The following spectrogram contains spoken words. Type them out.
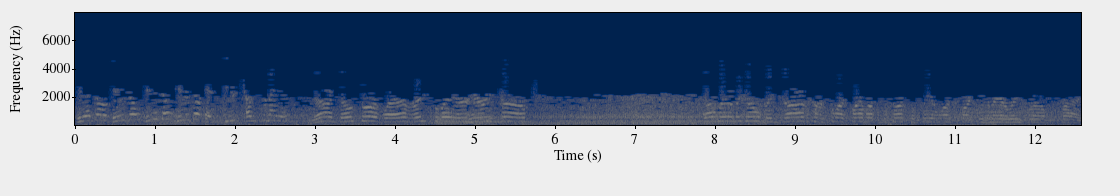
Here we go, here we go, here we go, here we go. And here comes the Mayor. Yeah, go to it, lad. Race the mayor. Here he comes. Well, there we go, Big John. So I climb up to the front to see what Spark with the mayor race around the track.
